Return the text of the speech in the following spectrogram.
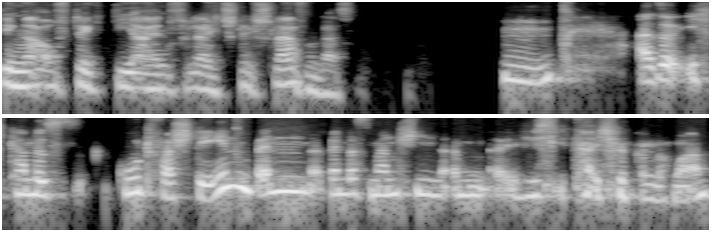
Dinge aufdeckt, die einen vielleicht schlecht schlafen lassen. Hm. Also ich kann das gut verstehen, wenn, wenn das manchen, ähm, ich, ich fange nochmal an,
